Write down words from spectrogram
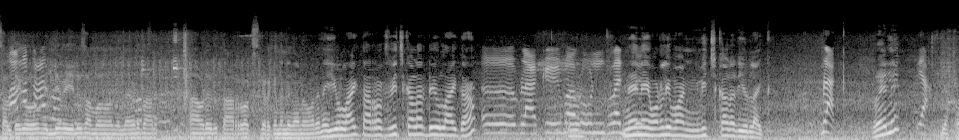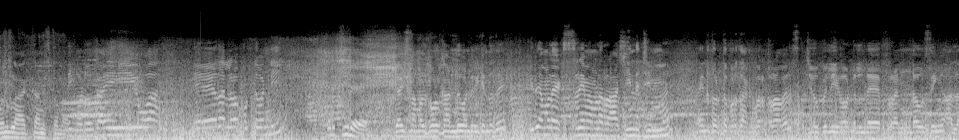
സ്ഥലത്തേക്ക് പോകും. വലിയ വെയിലും സംഭവങ്ങളൊന്നുമില്ല അവിടെ താർ അവിടെ ഒരു താർ റോക്സ് കിടക്കുന്നുണ്ട് എന്നാണ് പറയുന്നത്. You like that rocks? Which colour do you like ആ? Black only one which colour you like black really ഓന് ബ്ലാക്ക് ആണ് ഇഷ്ടം ഏതല്ലടാ പുട്ടുവണ്ടി? കൊച്ചിയിലെ ഗൈസ് നമ്മളിപ്പോൾ കണ്ടുകൊണ്ടിരിക്കുന്നത് ഇത് നമ്മളെ എക്സ്ട്രീം നമ്മുടെ റാഷീന്റെ ജിമ്മ് അതിന്റെ തൊട്ടപ്പുറത്ത് അക്ബർ ട്രാവൽസ് ജൂബിലി ഹോട്ടലിന്റെ ഫ്രണ്ട് ഹൗസിങ് അല്ല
